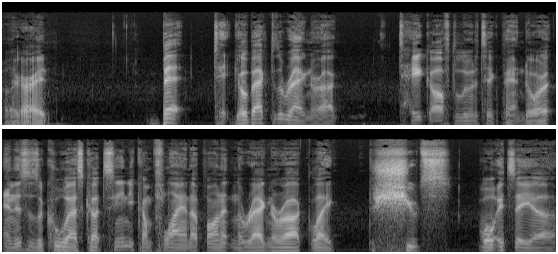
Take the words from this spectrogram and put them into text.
So like, all right, bet take go back to the Ragnarok, take off the lunatic Pandora, and this is a cool ass cutscene. You come flying up on it, and the Ragnarok like shoots. Well, it's a uh,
